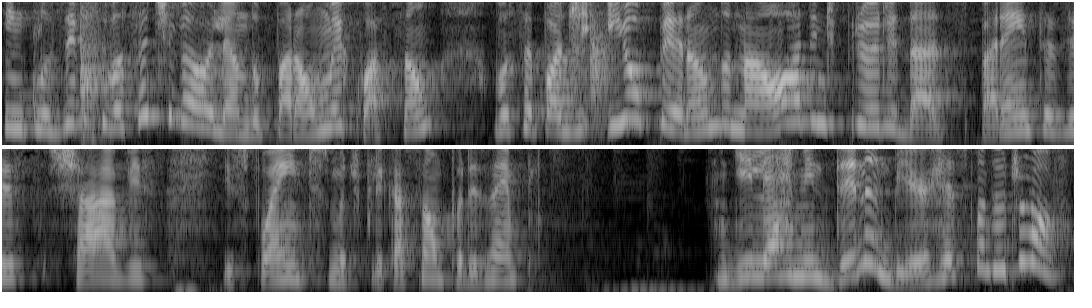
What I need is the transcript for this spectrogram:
Inclusive, se você estiver olhando para uma equação, você pode ir operando na ordem de prioridades, parênteses, chaves, expoentes, multiplicação, por exemplo. Guilherme Dinenbeer respondeu de novo.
